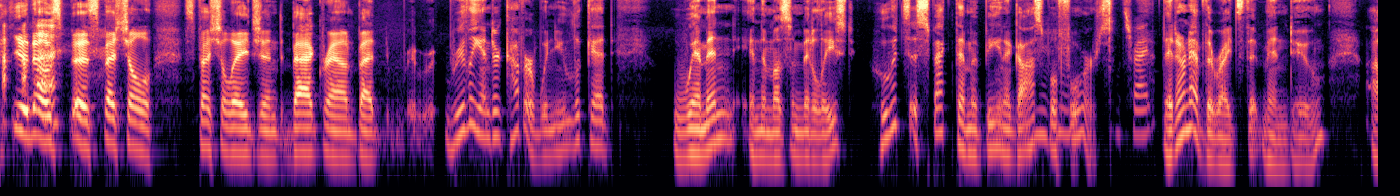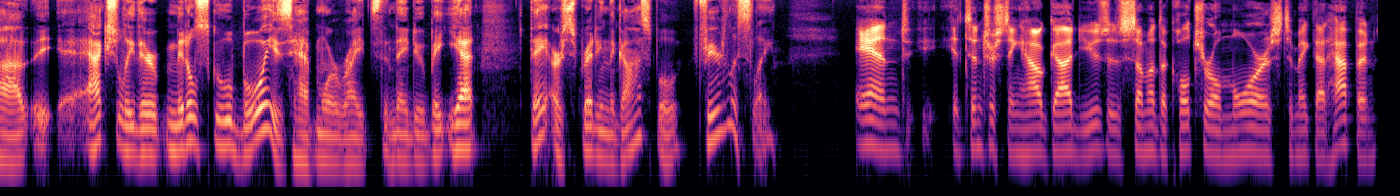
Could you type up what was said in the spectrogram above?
you know, sp- special special agent background, but really undercover. When you look at women in the Muslim Middle East, who would suspect them of being a gospel mm-hmm. force? That's right. They don't have the rights that men do. Uh, actually, their middle school boys have more rights than they do, but yet they are spreading the gospel fearlessly. And it's interesting how God uses some of the cultural mores to make that happen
